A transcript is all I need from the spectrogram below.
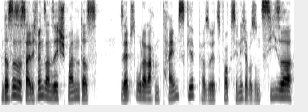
Und das ist es halt. Ich finde es an sich spannend, dass selbst oder nach einem Timeskip, also jetzt Foxy nicht, aber so ein Caesar,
